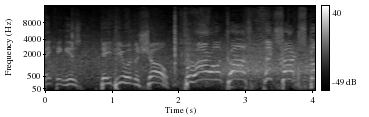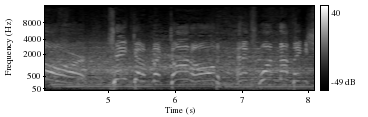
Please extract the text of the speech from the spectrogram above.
making his debut in the show. Ferraro across, the Sharks score! Jacob McDonald, and it's 1 0 Sharks.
